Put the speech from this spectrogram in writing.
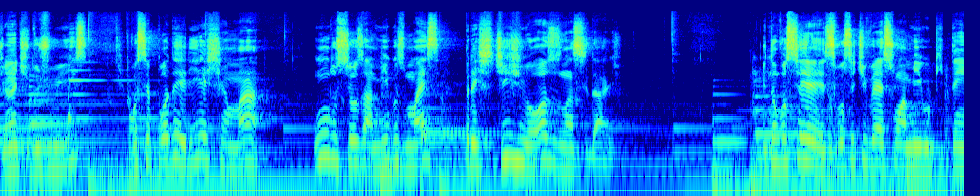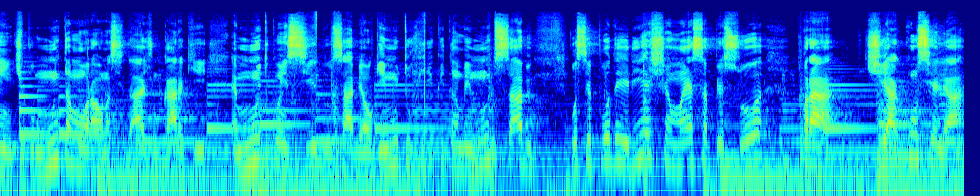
diante do juiz, você poderia chamar um dos seus amigos mais prestigiosos na cidade. Então você, se você tivesse um amigo que tem tipo muita moral na cidade, um cara que é muito conhecido, sabe, alguém muito rico e também muito sábio, você poderia chamar essa pessoa para te aconselhar.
